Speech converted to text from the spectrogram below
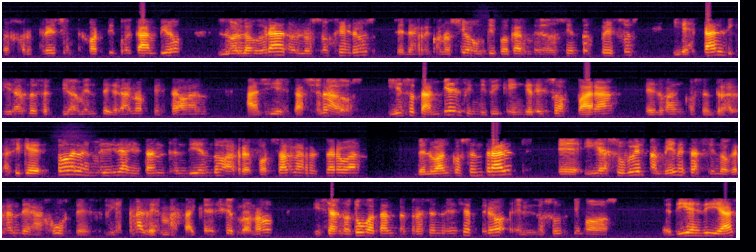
mejor precio, un mejor tipo de cambio, lo lograron los ojeros, se les reconoció un tipo de cambio de 200 pesos y están liquidando efectivamente granos que estaban allí estacionados. Y eso también significa ingresos para el Banco Central. Así que todas las medidas están tendiendo a reforzar las reservas del Banco Central eh, y a su vez también está haciendo grandes ajustes fiscales, más hay que decirlo, ¿no? Quizás no tuvo tanta trascendencia, pero en los últimos 10 eh, días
